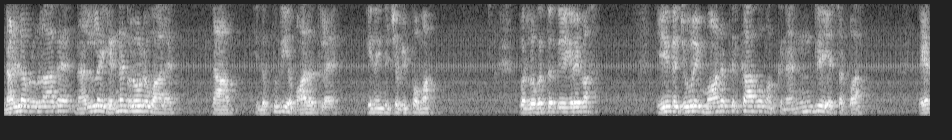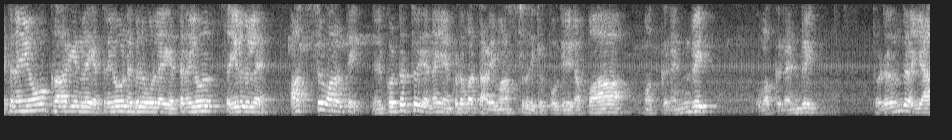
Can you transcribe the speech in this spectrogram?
நல்லவர்களாக நல்ல எண்ணங்களோடு வாழ நாம் இந்த புதிய மாதத்துல இணைந்து செபிப்போமா பரலோகத்தந்தைய இறைவா இந்த ஜூலை மாதத்திற்காக உமக்கு நன்றி எசப்பா எத்தனையோ காரியங்களை எத்தனையோ நிகழ்வுகளை எத்தனையோ செயல்களில் ஆசிர்வாதத்தை கொடுத்து என்னை என் குடும்பத்தாரையும் ஆசிர்வதிக்க போகிறேன் அப்பா. உமக்கு நன்றி உமக்கு நன்றி. தொடர்ந்து ஐயா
